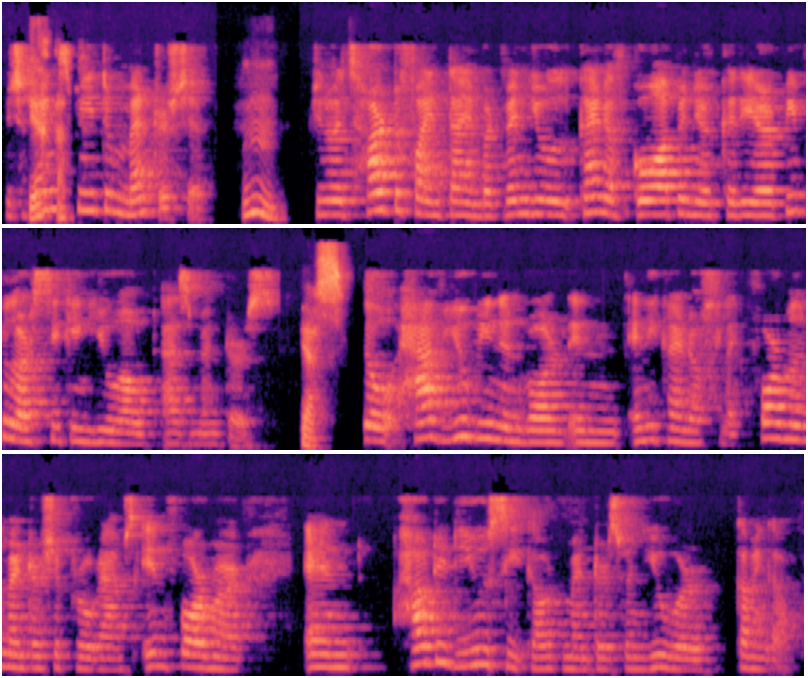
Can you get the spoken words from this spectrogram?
which yeah. brings me to mentorship. Mm you know it's hard to find time but when you kind of go up in your career people are seeking you out as mentors. Yes. So have you been involved in any kind of like formal mentorship programs informal? And how did you seek out mentors when you were coming up?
